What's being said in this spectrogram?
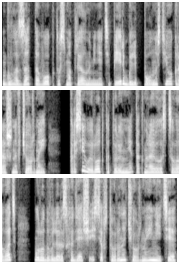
Глаза того, кто смотрел на меня теперь, были полностью окрашены в черный. Красивый рот, который мне так нравилось целовать, уродовали расходящиеся в стороны черные нити.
